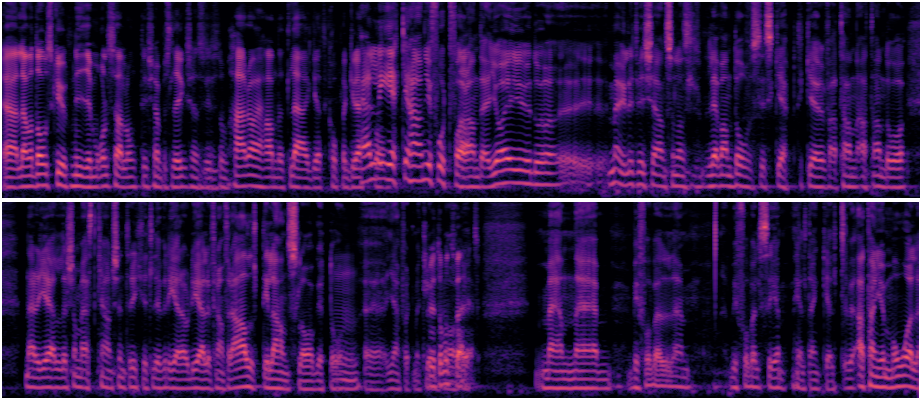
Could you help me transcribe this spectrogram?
Eh, Lewandowski har gjort nio mål så här långt i Champions League. Känns mm. som här har han ett läge att koppla grepp Här leker han ju fortfarande. Ja. Jag är ju då eh, möjligtvis känd som en Lewandowski-skeptiker. Att han, att han då när det gäller som mest kanske inte riktigt levererar och det gäller framför allt i landslaget då mm. eh, jämfört med klubblaget. Utom mot Sverige. Men eh, vi får väl eh, vi får väl se helt enkelt. Att han gör mål,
